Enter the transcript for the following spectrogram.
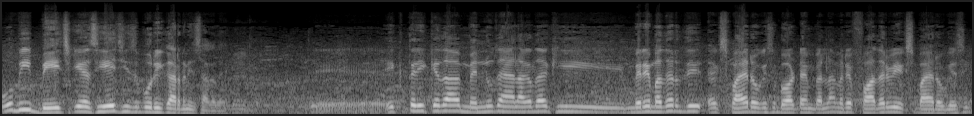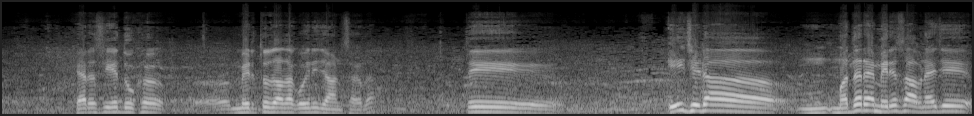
ਉਹ ਵੀ ਵੇਚ ਕੇ ਅਸੀਂ ਇਹ ਚੀਜ਼ ਪੂਰੀ ਕਰ ਨਹੀਂ ਸਕਦੇ। ਤੇ ਇੱਕ ਤਰੀਕੇ ਦਾ ਮੈਨੂੰ ਤਾਂ ਐ ਲੱਗਦਾ ਕਿ ਮੇਰੇ ਮਦਰ ਦੀ ਐਕਸਪਾਇਰ ਹੋ ਗਈ ਸੀ ਬਹੁਤ ਟਾਈਮ ਪਹਿਲਾਂ ਮੇਰੇ ਫਾਦਰ ਵੀ ਐਕਸਪਾਇਰ ਹੋ ਗਏ ਸੀ। ਖੈਰ ਅਸੀਂ ਇਹ ਦੁੱਖ ਮੇਰੇ ਤੋਂ ਜ਼ਿਆਦਾ ਕੋਈ ਨਹੀਂ ਜਾਣ ਸਕਦਾ। ਤੇ ਇਹ ਜਿਹੜਾ ਮਦਰ ਹੈ ਮੇਰੇ ਹਿਸਾਬ ਨਾਲ ਜੇ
